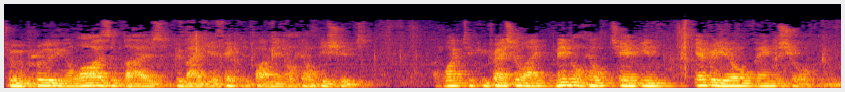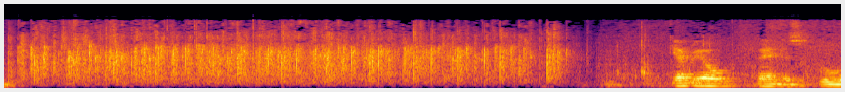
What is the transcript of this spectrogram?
to improving the lives of those who may be affected by mental health issues. I'd like to congratulate mental health champion Gabrielle Vandershaw. Gabrielle Van der Spoor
